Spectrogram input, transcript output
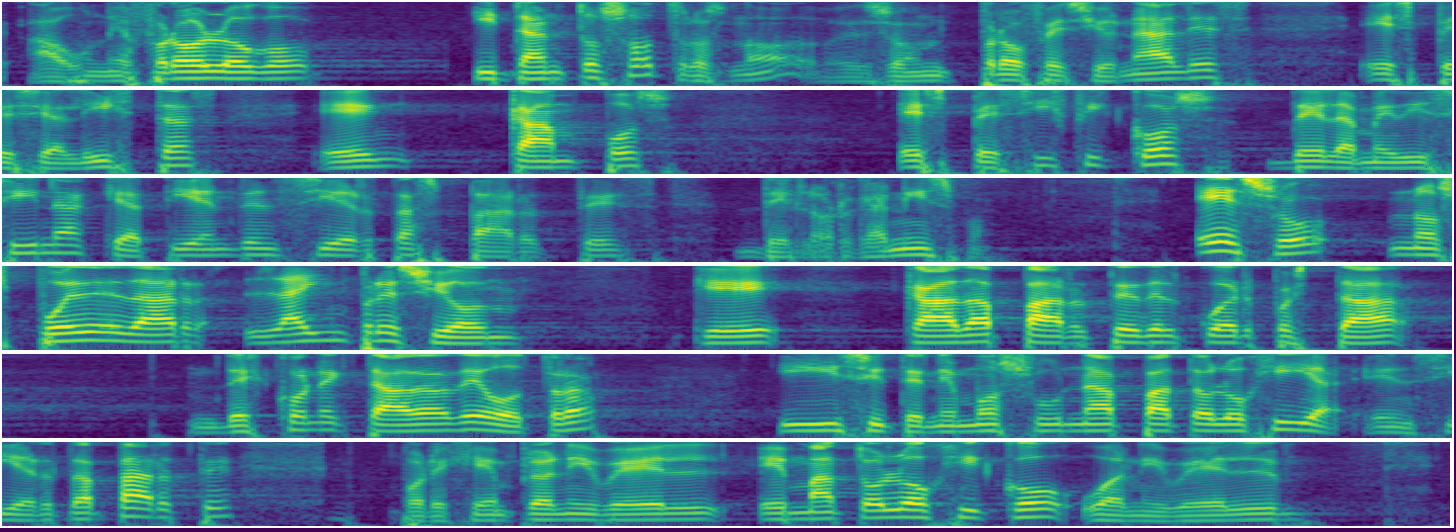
a un nefrólogo y tantos otros, ¿no? Son profesionales especialistas en campos específicos de la medicina que atienden ciertas partes del organismo. Eso nos puede dar la impresión que cada parte del cuerpo está desconectada de otra y si tenemos una patología en cierta parte, por ejemplo a nivel hematológico o a nivel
